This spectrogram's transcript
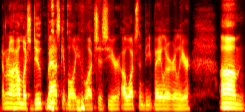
I don't know how much Duke basketball you've watched this year. I watched them beat Baylor earlier. Um,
